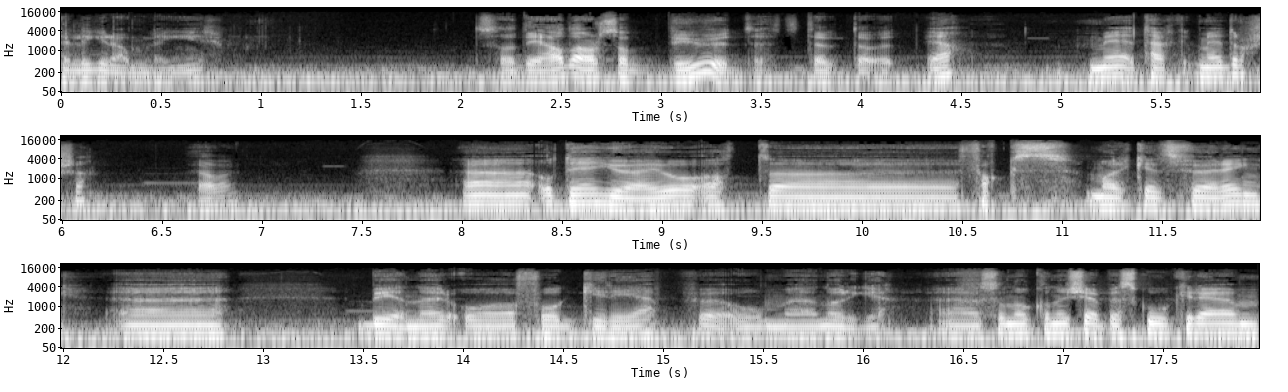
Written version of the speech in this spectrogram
telegram lenger. Så de hadde altså bud? Ja, med, med drosje. Ja vel. Uh, og det gjør jo at uh, faksmarkedsføring uh, begynner å få grep om Norge. så nå kan du kjøpe skokrem,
